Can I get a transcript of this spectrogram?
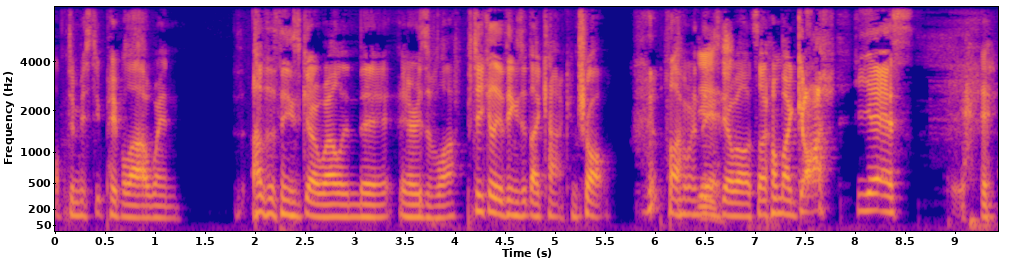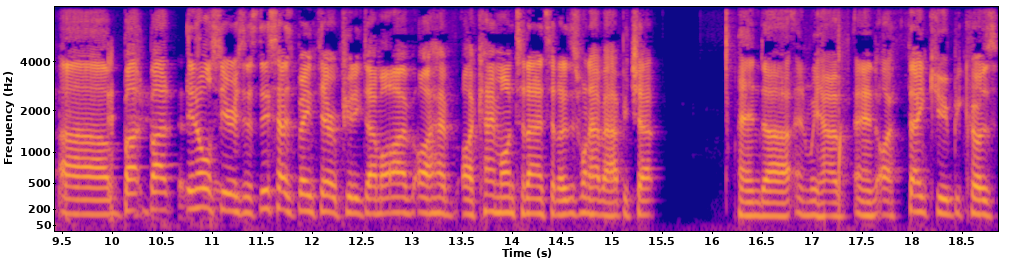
optimistic people are when other things go well in their areas of life, particularly things that they can't control. like when Yes. things go well, it's like, oh my gosh, yes. um, but but in all seriousness, this has been therapeutic, Damo. I I have I came on today and said I just want to have a happy chat, and uh, and we have, and I thank you because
